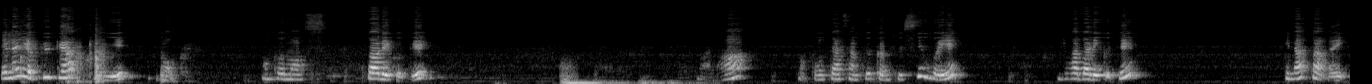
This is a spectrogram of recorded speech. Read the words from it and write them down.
Et là, il n'y a plus qu'à plier. Donc, on commence par les côtés. On passe un peu comme ceci, vous voyez. Je rabats les côtés. Et là, pareil.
